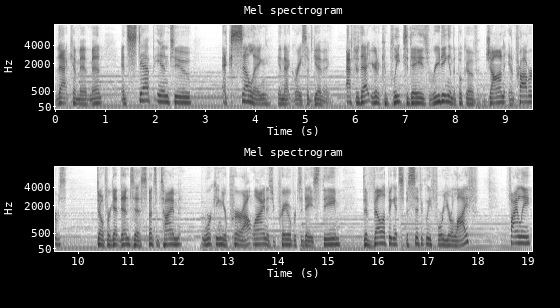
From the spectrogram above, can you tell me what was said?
that commitment and step into excelling in that grace of giving. After that, you're going to complete today's reading in the book of John and Proverbs. Don't forget then to spend some time working your prayer outline as you pray over today's theme, developing it specifically for your life. Finally,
